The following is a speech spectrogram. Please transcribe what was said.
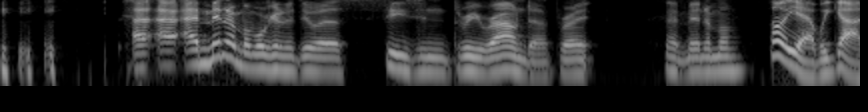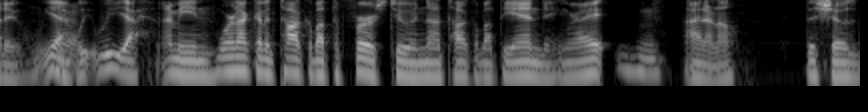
at, minimum, we're gonna do a season three roundup, right? At minimum, Oh yeah, we got to. Yeah, Yeah. we, we yeah. I mean, we're not going to talk about the first two and not talk about the ending, right? Mhm. I don't know. This show's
